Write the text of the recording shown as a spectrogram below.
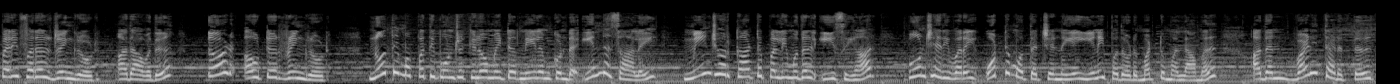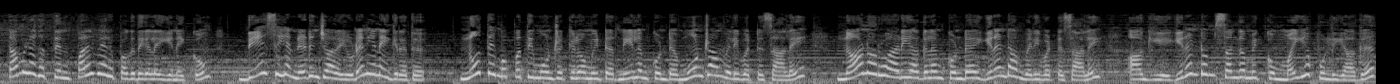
பெரிஃபரல் ரிங் ரோடு அதாவது தேர்ட் அவுட்டர் ரிங் ரோடு நூத்தி முப்பத்தி மூன்று கிலோமீட்டர் நீளம் கொண்ட இந்த சாலை மீஞ்சூர் காட்டுப்பள்ளி முதல் ஈசிஆர் பூஞ்சேரி வரை ஒட்டுமொத்த சென்னையை இணைப்பதோடு மட்டுமல்லாமல் அதன் வழித்தடத்தில் தமிழகத்தின் பல்வேறு பகுதிகளை இணைக்கும் தேசிய நெடுஞ்சாலையுடன் இணைகிறது. நூத்தி முப்பத்தி மூன்று கிலோமீட்டர் நீளம் கொண்ட மூன்றாம் வெளிவட்ட சாலை நானூறு அடி அகலம் கொண்ட இரண்டாம் வெளிவட்ட சாலை ஆகிய இரண்டும் சங்கமிக்கும் மைய புள்ளியாக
